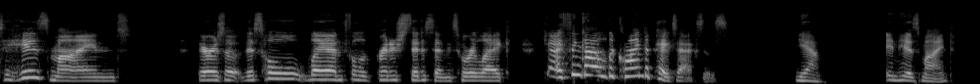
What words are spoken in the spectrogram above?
to his mind, there's a this whole land full of British citizens who are like, I think I'll decline to pay taxes. Yeah. In his mind.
